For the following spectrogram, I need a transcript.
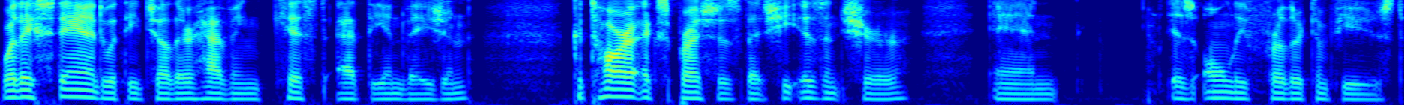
where they stand with each other having kissed at the invasion. Katara expresses that she isn't sure and is only further confused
